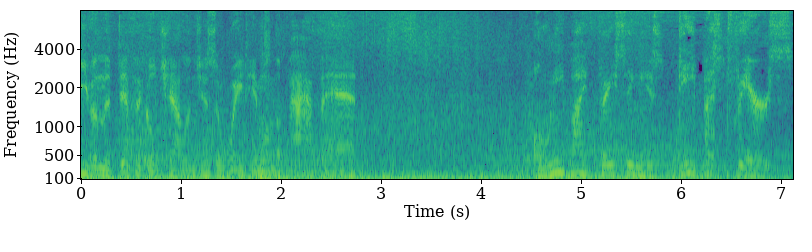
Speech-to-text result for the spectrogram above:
Even the difficult challenges await him on the path ahead. Only by facing his deepest fears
